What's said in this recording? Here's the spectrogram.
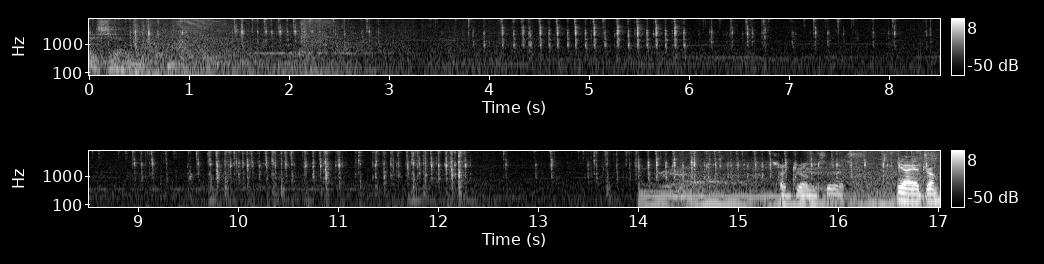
Finish him. Drums this. Yeah, yeah, drum.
